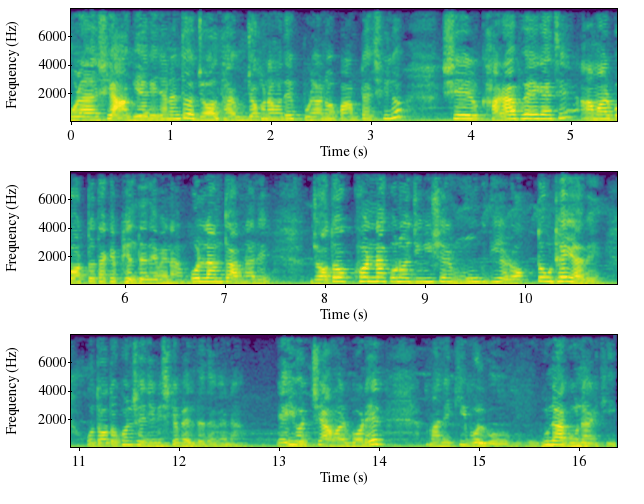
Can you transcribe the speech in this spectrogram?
ওরা সে আগে আগে জানেন তো, জল থাক, যখন আমাদের পুরানো পাম্পটা ছিল, সে খারাপ হয়ে গেছে, আমার বর তো তাকে ফেলতে দেবে না। বললাম তো আপনাদের, যতক্ষণ না কোনো জিনিসের মুখ দিয়ে রক্ত উঠে যাবে, ও ততক্ষণ সেই জিনিসকে ফেলতে দেবে না। এই হচ্ছে আমার বরের মানে কি বলব, গুণাগুণ আর কি।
